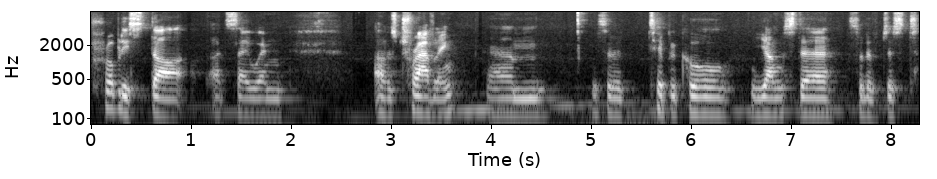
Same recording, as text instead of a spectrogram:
probably start. I'd say when I was travelling. Um, sort of typical youngster, sort of just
